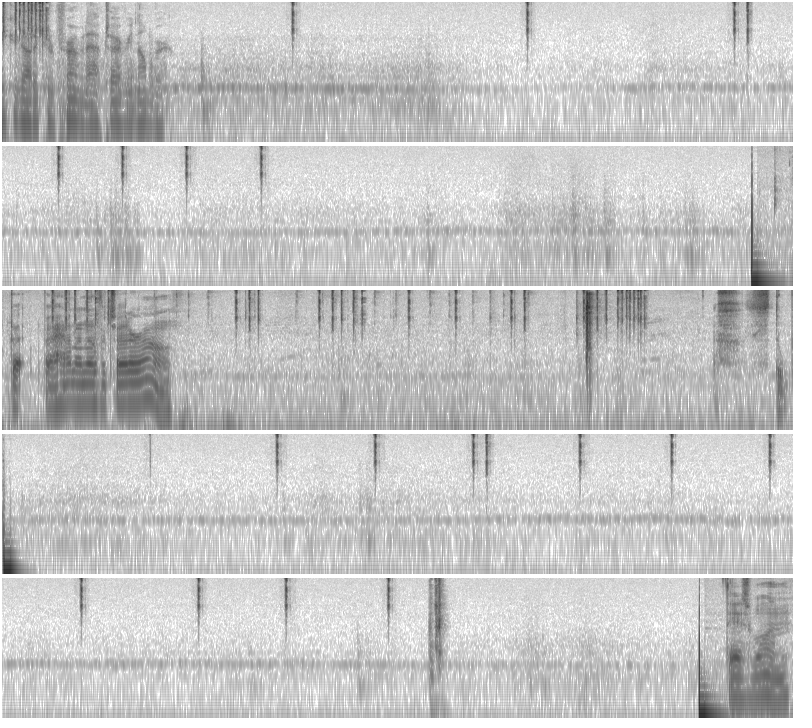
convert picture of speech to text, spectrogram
Think you gotta confirm it after every number. But but how do I know if it's right or wrong? Ugh, stupid. There's one.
